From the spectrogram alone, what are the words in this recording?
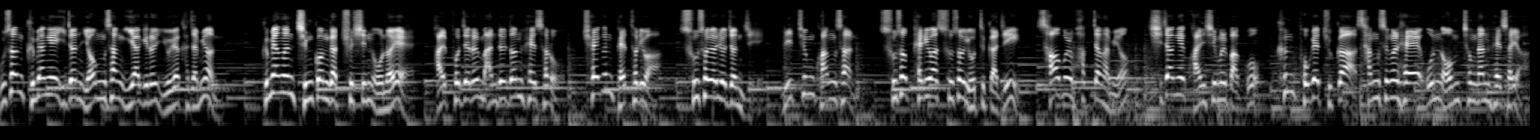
우선 금양의 이전 영상 이야기를 요약하자면 금양은 증권가 출신 오너의 발포제를 만들던 회사로 최근 배터리와 수소연료전지, 리튬 광산, 수소 페리와 수소 요트까지 사업을 확장하며 시장의 관심을 받고 큰 폭의 주가 상승을 해온 엄청난 회사야.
